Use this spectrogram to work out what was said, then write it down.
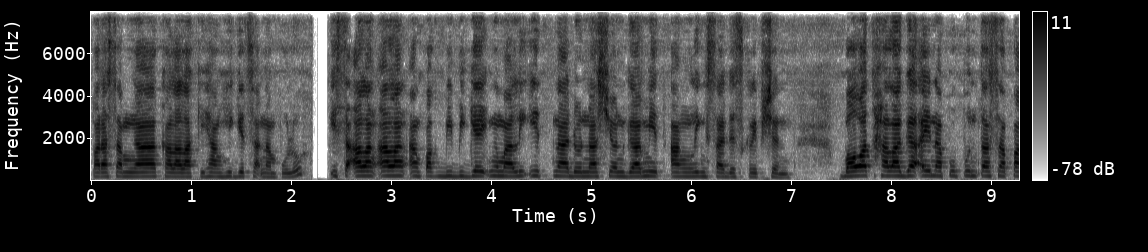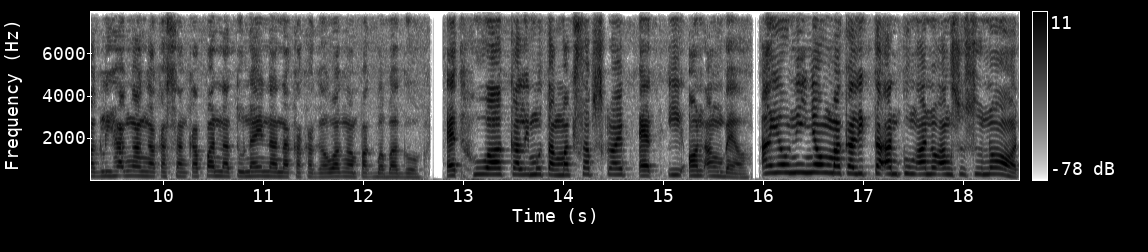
para sa mga kalalakihang higit sa 60, isaalang-alang ang pagbibigay ng maliit na donasyon gamit ang link sa description. Bawat halaga ay napupunta sa paglihanga nga kasangkapan na tunay na nakakagawa ng pagbabago. At huwag kalimutang mag-subscribe at i-on ang bell. Ayaw ninyong makaligtaan kung ano ang susunod.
